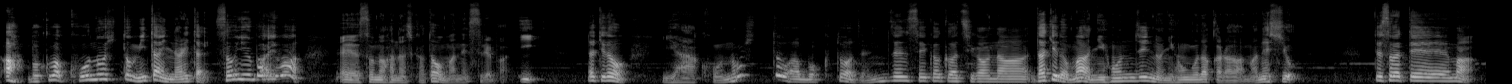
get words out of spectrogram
あ僕はこの人みたいになりたいそういう場合は、えー、その話し方を真似すればいい。だけどいやこの人は僕とは全然性格が違うな。だけどまあ日本人の日本語だから真似しよう。でそうやってまあ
